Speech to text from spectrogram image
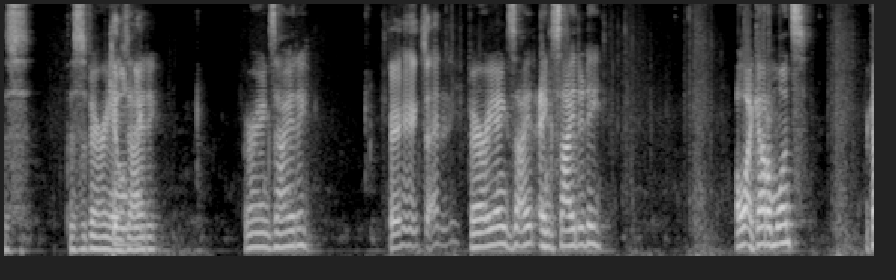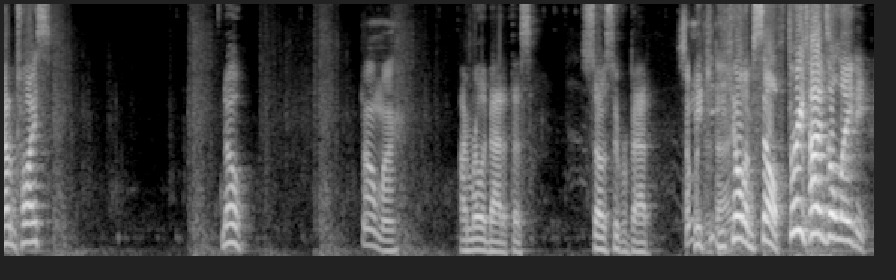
This this is very Kill anxiety. Very anxiety. Very anxiety. Very anxiety. Anxiety. Oh, I got him once. I got him twice. No, Oh my. I'm really bad at this. So super bad. He, he killed himself three times a lady.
